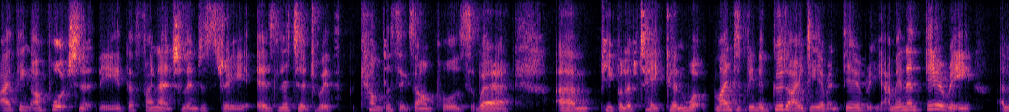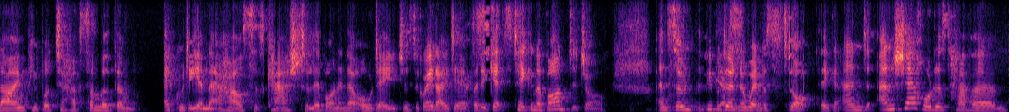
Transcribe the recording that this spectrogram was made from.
I think, unfortunately, the financial industry is littered with countless examples where um, people have taken what might have been a good idea in theory. I mean, in theory, allowing people to have some of them equity in their house as cash to live on in their old age is a great idea, yes. but it gets taken advantage of, and so people yes. don't know when to stop. They and and shareholders have a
